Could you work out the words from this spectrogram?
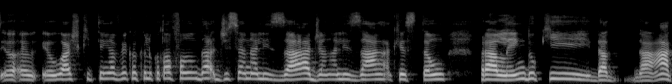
Eu, eu, eu acho que tem a ver com aquilo que eu estava falando da- de se analisar, de analisar a questão para além do que da, da ah,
